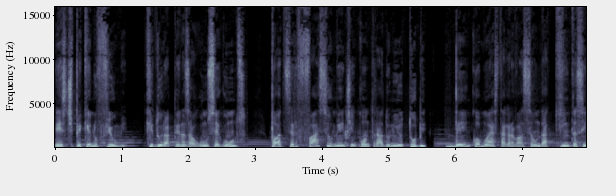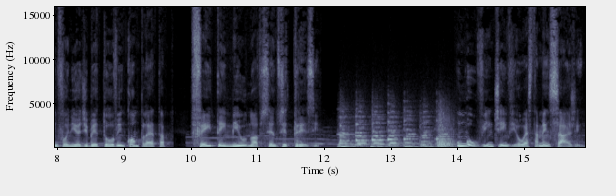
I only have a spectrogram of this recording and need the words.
Este pequeno filme, que dura apenas alguns segundos, pode ser facilmente encontrado no YouTube, bem como esta gravação da Quinta Sinfonia de Beethoven completa, feita em 1913. Um ouvinte enviou esta mensagem.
